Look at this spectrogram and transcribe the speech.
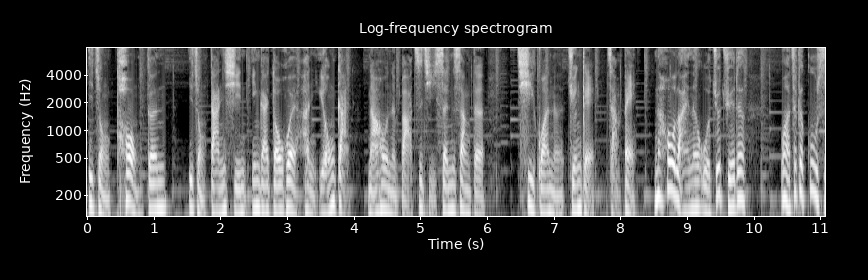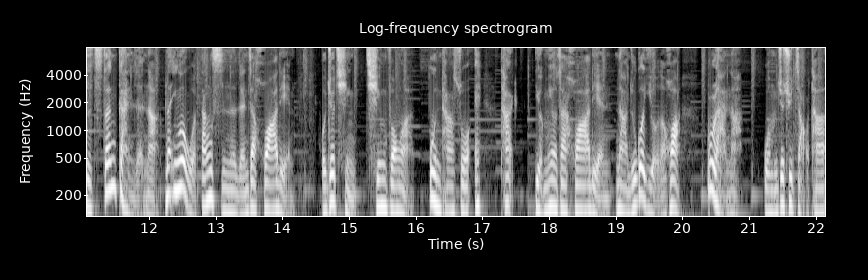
一种痛跟一种担心，应该都会很勇敢，然后呢，把自己身上的器官呢捐给长辈。那后来呢，我就觉得。哇，这个故事真感人啊！那因为我当时呢人在花莲，我就请清风啊问他说：“哎，他有没有在花莲？那如果有的话，不然呢、我们就去找他。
